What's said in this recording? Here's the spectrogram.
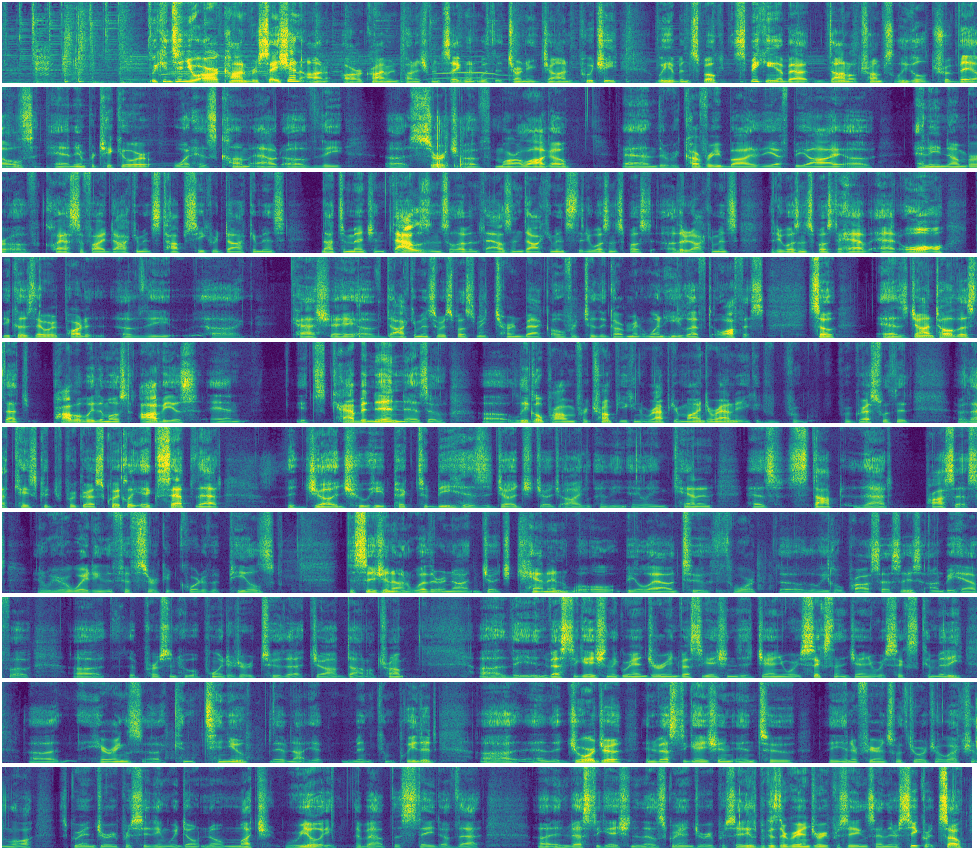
We continue our conversation on our crime and punishment segment with attorney John Pucci. We have been spoke, speaking about Donald Trump's legal travails, and in particular, what has come out of the uh, search of Mar a Lago and the recovery by the FBI of any number of classified documents, top secret documents, not to mention thousands, 11,000 documents that he wasn't supposed to, other documents that he wasn't supposed to have at all because they were part of, of the uh, cache of documents that were supposed to be turned back over to the government when he left office. So, as John told us, that's probably the most obvious, and it's cabined in as a uh, legal problem for Trump. You can wrap your mind around it. You could pro- progress with it, or that case could progress quickly, except that the judge who he picked to be his judge, Judge Aileen, Aileen Cannon, has stopped that process. And we are awaiting the Fifth Circuit Court of Appeals decision on whether or not Judge Cannon will be allowed to thwart the, legal processes on behalf of uh, the person who appointed her to that job, Donald Trump. Uh, the investigation, the grand jury investigation, is January 6th in the January 6th committee. Uh, hearings uh, continue. They have not yet been completed. Uh, and the Georgia investigation into the interference with Georgia election law is grand jury proceeding. We don't know much really about the state of that uh, investigation and those grand jury proceedings because they're grand jury proceedings and they're secret. So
